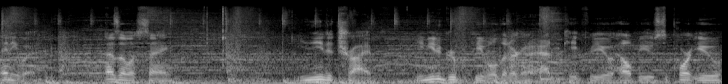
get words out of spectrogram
Anyway, as I was saying, you need a tribe. You need a group of people that are going to advocate for you, help you, support you,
